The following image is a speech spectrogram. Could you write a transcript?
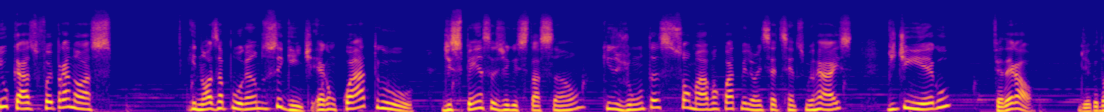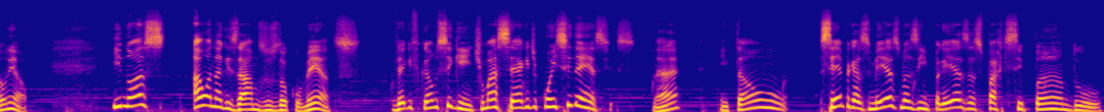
E o caso foi para nós. E nós apuramos o seguinte: eram quatro dispensas de licitação que juntas somavam 4 milhões e 700 mil reais de dinheiro federal, dinheiro da União. E nós, ao analisarmos os documentos, verificamos o seguinte: uma série de coincidências, né? Então, sempre as mesmas empresas participando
